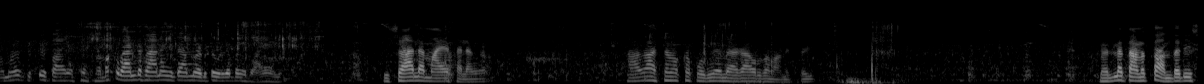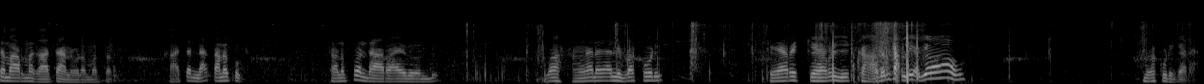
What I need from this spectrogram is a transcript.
കിട്ടിയ സാധനം നമുക്ക് വേണ്ട സാധനം കിട്ടാൻ നമ്മൾ എടുത്ത് വിടുമ്പോൾ പായാണ് വിശാലമായ സ്ഥലങ്ങൾ. ആകാശമൊക്കെ പൊതുവെ മേഘാവൃതമാണ് ഇപ്പോൾ നല്ല തണുത്ത അന്തരീക്ഷം മാറുന്ന കാറ്റാണ് ഇവിടെ മൊത്തം. കാറ്റല്ല തണുപ്പ്. തണുപ്പുണ്ടാറായതുകൊണ്ട് വാ അങ്ങനെ ഞാൻ ഇവിടെ കൂടി കയറി കയറി ഈ കാടും തള്ളി. അയ്യോ! ഇവിടെ കൂടി കയറാം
